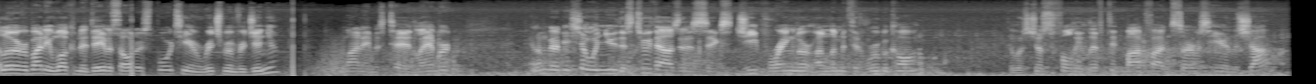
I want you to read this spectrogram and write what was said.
Hello everybody and welcome to Davis Auto Sports here in Richmond, Virginia. My name is Ted Lambert and I'm going to be showing you this 2006 Jeep Wrangler Unlimited Rubicon that was just fully lifted, modified and serviced here in the shop.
